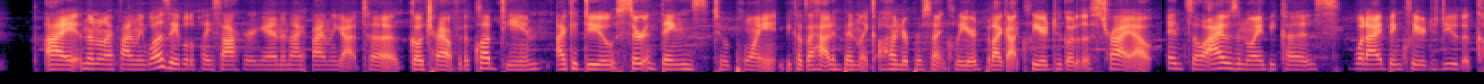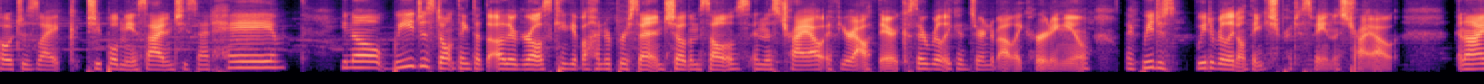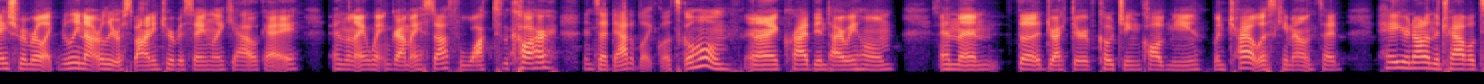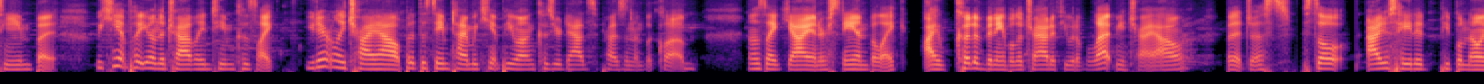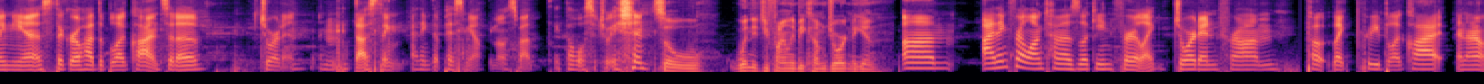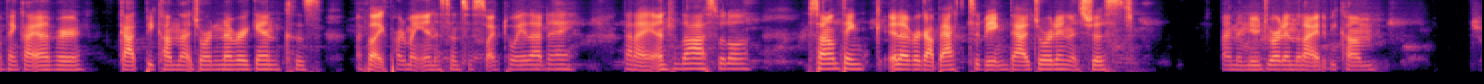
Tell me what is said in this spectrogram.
I and then when I finally was able to play soccer again and I finally got to go try out for the club team, I could do certain things to a point because I hadn't been like 100% cleared, but I got cleared to go to this tryout. And so I was annoyed because what I'd been cleared to do, the coach was like she pulled me aside and she said, "Hey, you know, we just don't think that the other girls can give 100% and show themselves in this tryout if you're out there because they're really concerned about like hurting you. Like, we just, we really don't think you should participate in this tryout. And I just remember like really not really responding to her, but saying like, yeah, okay. And then I went and grabbed my stuff, walked to the car, and said, Dad, like, let's go home. And I cried the entire way home. And then the director of coaching called me when tryout list came out and said, hey, you're not on the travel team, but we can't put you on the traveling team because like you didn't really try out, but at the same time, we can't put you on because your dad's the president of the club. And I was like, yeah, I understand, but like I could have been able to try out if you would have let me try out, but it just so I just hated people knowing me as the girl who had the blood clot instead of Jordan, and that's the thing I think that pissed me off the most about like the whole situation. So when did you finally become Jordan again? Um, I think for a long time I was looking for like Jordan from po- like pre blood clot, and I don't think I ever got to become that Jordan ever again because I feel like part of my innocence was swiped away that day that I entered the hospital. So I don't think it ever got back to being that Jordan. It's just I'm a new Jordan that I had to become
